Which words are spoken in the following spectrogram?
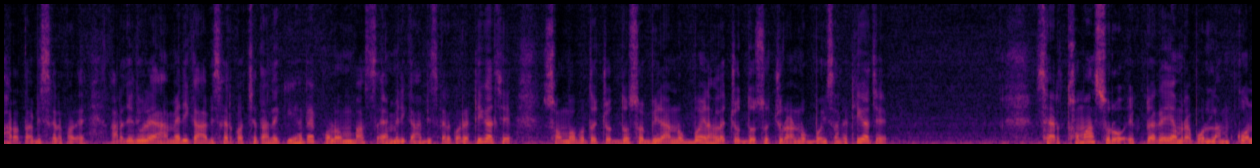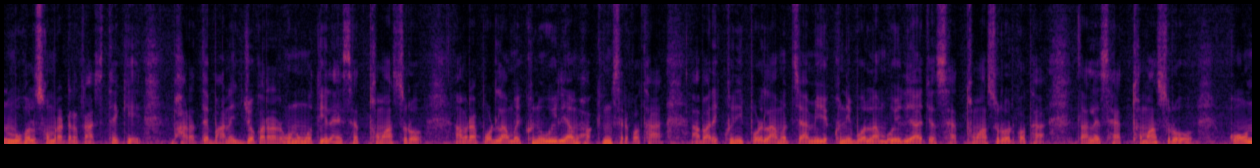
ভারত আবিষ্কার করে। আর যদি বলে আমেরিকা আবিষ্কার করছে, তাহলে কী হবে? কলম্বাস আমেরিকা আবিষ্কার করে ঠিক আছে? সম্ভবত চোদ্দোশো বিরানব্বই নাহলে চোদ্দোশো চুরানব্বই সালে ঠিক আছে? স্যার থমাস রো একটু আগেই আমরা বললাম, কোন মুঘল সম্রাটের কাছ থেকে ভারতে বাণিজ্য করার অনুমতি নেয়? স্যার থমাস রো আমরা পড়লাম এক্ষুনি উইলিয়াম হকিংসের কথা, আবার এক্ষুনি পড়লাম হচ্ছে আমি এক্ষুনি বললাম উইলিয়াম যে স্যার থমাস রোর কথা। তাহলে স্যার থমাস রো কোন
